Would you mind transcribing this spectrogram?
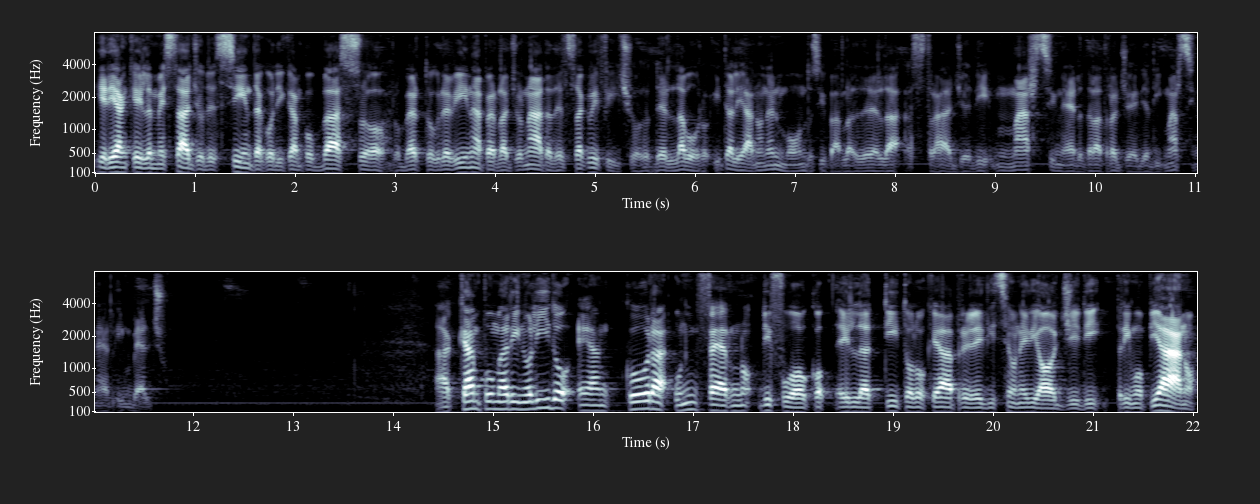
Ieri anche il messaggio del sindaco di Campobasso Roberto Gravina per la giornata del sacrificio del lavoro italiano nel mondo, si parla della strage di Marcinelle, della tragedia di Marcinelle in Belgio. A Campomarino Lido è ancora un inferno di fuoco, è il titolo che apre l'edizione di oggi di Primo Piano.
